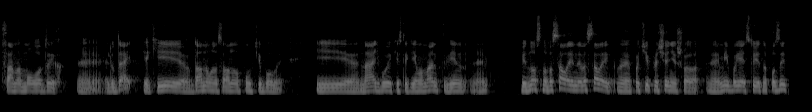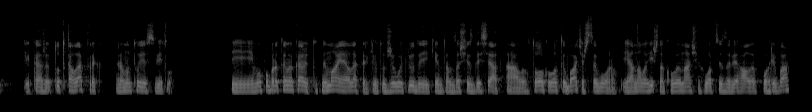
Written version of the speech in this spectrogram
саме молодих е, людей, які в даному населеному пункті були. І навіть був якийсь такий момент, він е, відносно веселий і невеселий е, по тій причині, що мій боєць стоїть на позиції і каже: тут електрик ремонтує світло. І йому побратими кажуть, тут немає електриків, тут живуть люди, яким там за 60, а того, кого ти бачиш, це ворог. І аналогічно, коли наші хлопці забігали в погріба,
